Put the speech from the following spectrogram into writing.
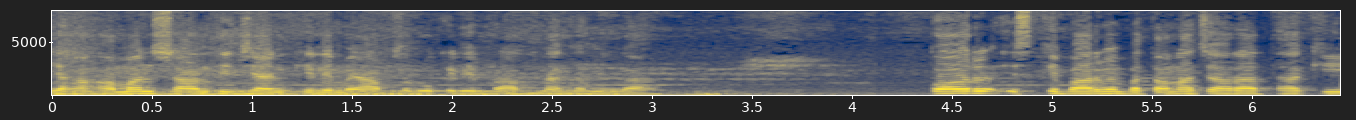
यहाँ अमन शांति चैन के लिए मैं आप सबों के लिए प्रार्थना करूँगा। और इसके बारे में बताना चाह रहा था कि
